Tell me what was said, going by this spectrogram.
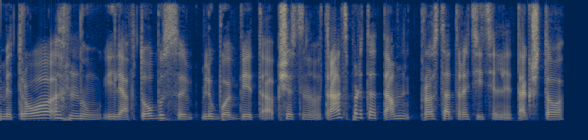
метро, ну, или автобусы, любой вид общественного транспорта там просто отвратительный. Так что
